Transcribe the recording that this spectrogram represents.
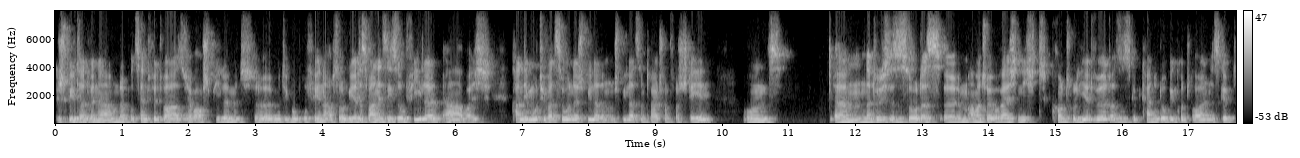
gespielt hat, wenn er 100% fit war. Also ich habe auch Spiele mit, äh, mit Ibuprofen absolviert. Das waren jetzt nicht so viele, ja, aber ich kann die Motivation der Spielerinnen und Spieler zum Teil schon verstehen. Und ähm, natürlich ist es so, dass äh, im Amateurbereich nicht kontrolliert wird. Also es gibt keine Dopingkontrollen. Es gibt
